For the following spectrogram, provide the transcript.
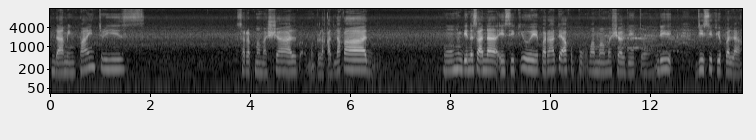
Daming pine trees. Sarap mamasyal, maglakad-lakad. Kung hindi na sana ECQ eh, parati ako po mamamasyal dito. Hindi GCQ pala.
